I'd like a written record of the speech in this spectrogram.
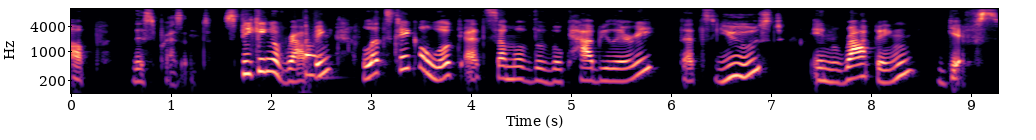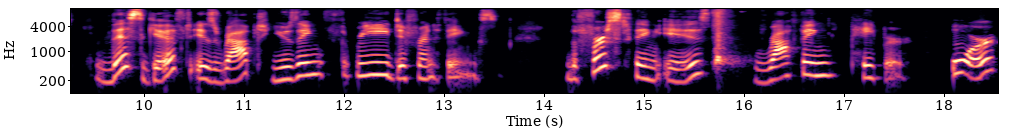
up this present. Speaking of wrapping, let's take a look at some of the vocabulary that's used in wrapping gifts. This gift is wrapped using three different things. The first thing is wrapping paper, or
